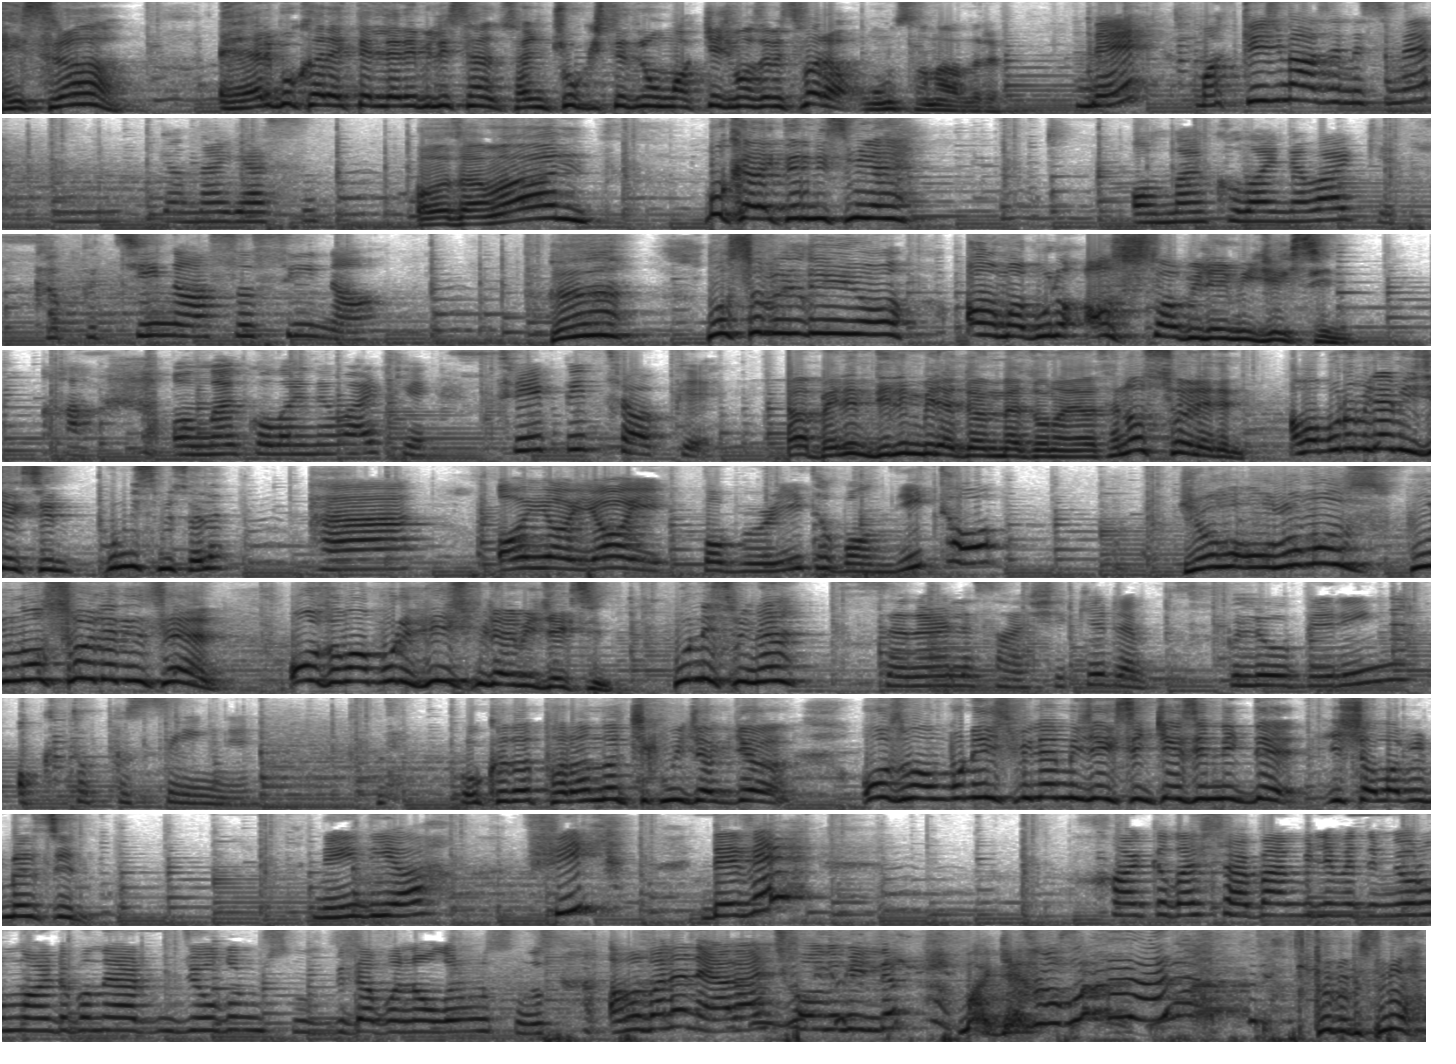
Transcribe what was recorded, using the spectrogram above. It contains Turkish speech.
Esra, eğer bu karakterleri bilirsen sen çok istediğin o makyaj malzemesi var ya onu sana alırım. Ne? Makyaj malzemesi mi? Gönder gelsin. O zaman bu karakterin ismi ne? Ondan kolay ne var ki? Cappuccino Assassino. Ha? Nasıl bildin ya? Ama bunu asla bilemeyeceksin. Ondan kolay ne var ki? Trippy Troppy. Ya benim dilim bile dönmez ona ya. Sen nasıl söyledin? Ama bunu bilemeyeceksin. Bunun ismi söyle. Ha, oy oy oy, Boburito Bondito. Ya olamaz. Bunu nasıl söyledin sen? O zaman bunu hiç bilemeyeceksin. Bunun ismi ne? Sen öyle san şekerim. Blueberry'ni, Octopus'ini. O kadar paran da çıkmayacak ya. O zaman bunu hiç bilemeyeceksin kesinlikle. İnşallah bilmezsin. Neydi ya? Fil? Deve? Arkadaşlar ben bilemedim. Yorumlarda bana yardımcı olur musunuz? Bir de abone olur musunuz? Ama bana ne ya ben çoğunu bildim. Makyaj olsun. Tövbe bismillah.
